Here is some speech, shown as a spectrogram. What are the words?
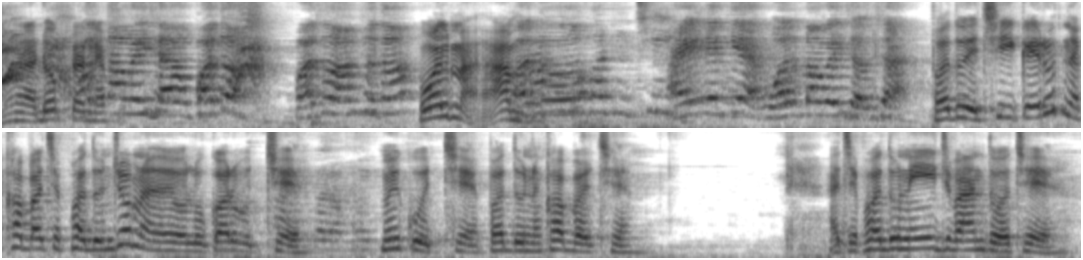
હમણાં ડોક્ટરને હોલમાં આમ. ભદુ એ છી કર્યું જ ને ખબર છે ભદુને જો હમણાં ઓલું કરવું જ છે. મૂક્યું જ છે ભદુને ખબર છે. આજે ભદુને એ જ વાંધો છે.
